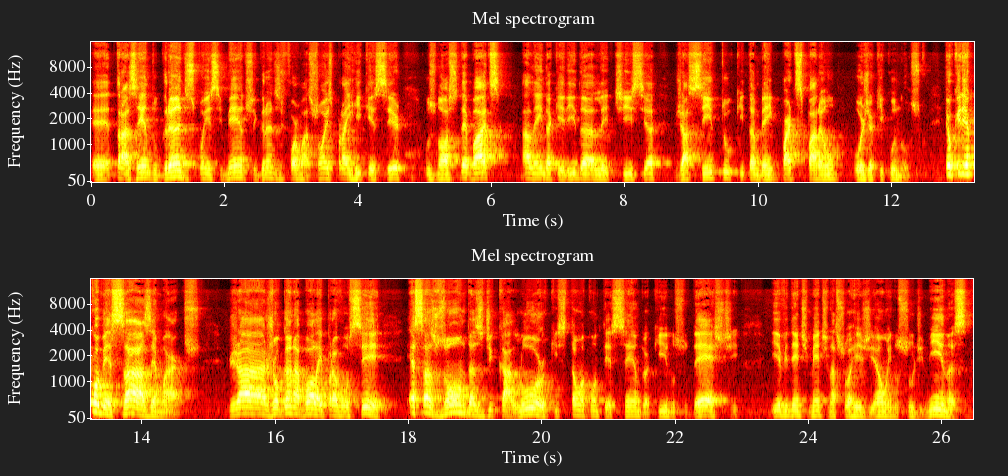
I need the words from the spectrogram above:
é, trazendo grandes conhecimentos e grandes informações para enriquecer os nossos debates, além da querida Letícia Jacinto, que também participarão hoje aqui conosco. Eu queria começar, Zé Marcos, já jogando a bola aí para você, essas ondas de calor que estão acontecendo aqui no Sudeste e, evidentemente, na sua região e no sul de Minas,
